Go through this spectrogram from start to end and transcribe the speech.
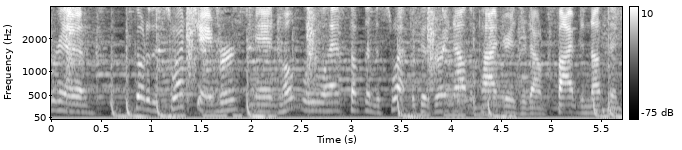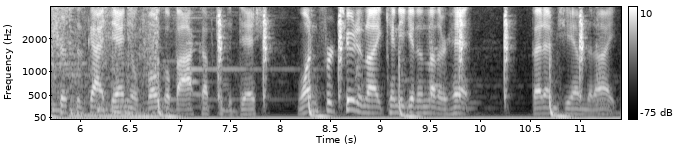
We're going to go to the sweat chamber, and hopefully we'll have something to sweat because right now the Padres are down 5 to nothing. Trista's guy Daniel Vogelbach up to the dish. One for two tonight. Can he get another hit? Bet MGM tonight.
